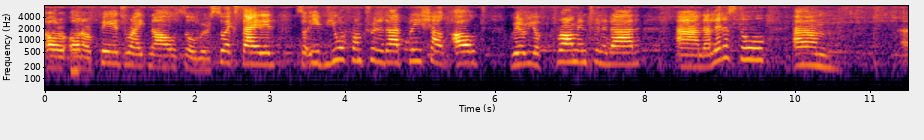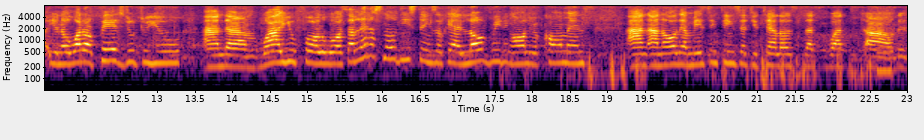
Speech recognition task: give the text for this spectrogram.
our, on our page right now so we're so excited. So if you're from Trinidad please shout out where you're from in Trinidad and uh, let us know um, you know what our page do to you and um, why you follow us and let us know these things okay? I love reading all your comments and and all the amazing things that you tell us that what uh, the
